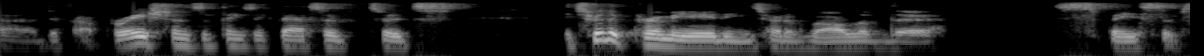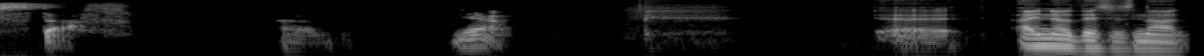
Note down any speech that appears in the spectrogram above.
uh, different operations and things like that. So so it's it's really permeating sort of all of the space of stuff. Um, yeah. Uh, I know this is not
